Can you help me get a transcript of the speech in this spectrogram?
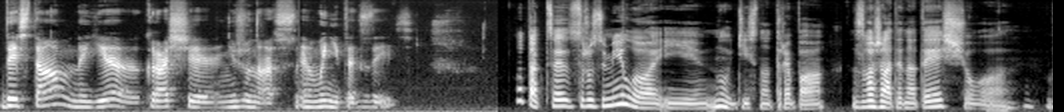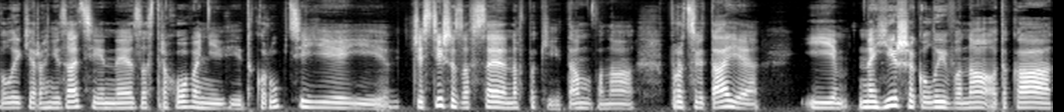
Десь там не є краще, ніж у нас. Мені так здається. Ну так, це зрозуміло, і ну, дійсно треба зважати на те, що великі організації не застраховані від корупції, і частіше за все, навпаки, там вона процвітає. І найгірше, коли вона отака,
